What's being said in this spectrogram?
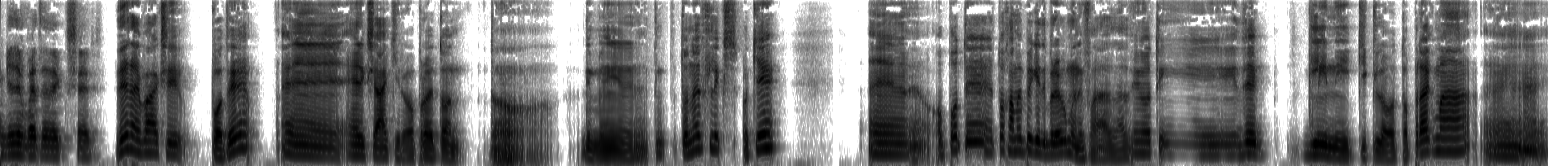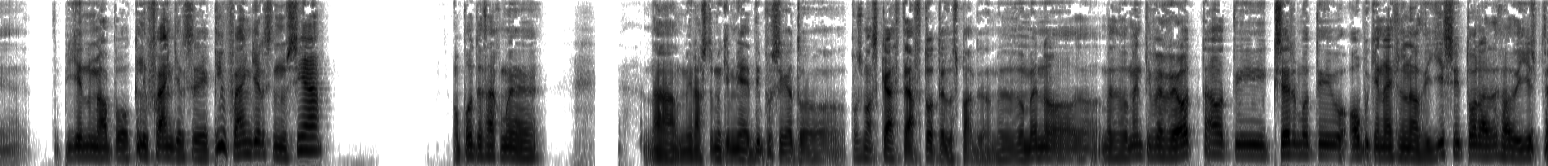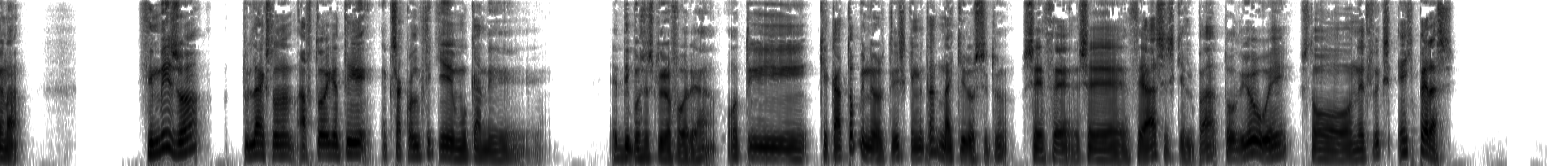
Γιατί ποτέ δεν ξέρεις. Δεν θα υπάρξει ποτέ. Ε, έριξε άκυρο ο προετών το, το Netflix, ok. Ε, οπότε το είχαμε πει και την προηγούμενη φορά, δηλαδή ότι δεν κλείνει κύκλο το πράγμα. Ε, πηγαίνουμε από cliffhanger σε cliffhanger στην ουσία. Οπότε θα έχουμε να μοιραστούμε και μια εντύπωση για το πώς μας κάθεται αυτό τέλος πάντων με, δεδομένο, με δεδομένη τη βεβαιότητα ότι ξέρουμε ότι όπου και να ήθελε να οδηγήσει τώρα δεν θα οδηγήσει πουθενά. Θυμίζω τουλάχιστον αυτό γιατί εξακολουθεί και μου κάνει εντύπωση πληροφορία ότι και κατόπιν εορτής και μετά την ακύρωσή του σε, θε, σε θεάσεις κλπ το The Way στο Netflix έχει πέρασει.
